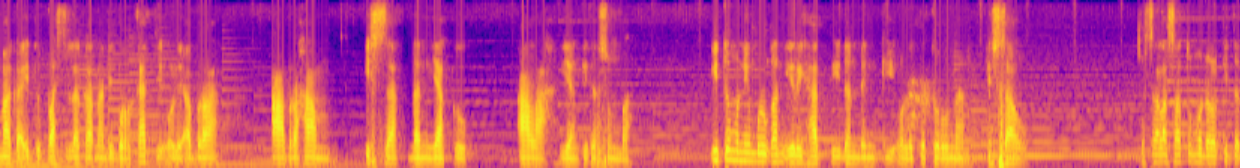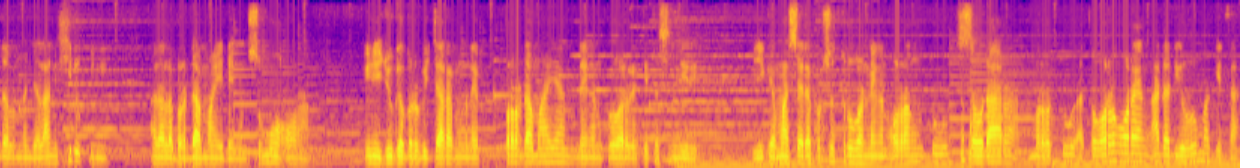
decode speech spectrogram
maka itu pastilah karena diberkati oleh Abraham, Ishak dan Yakub, Allah yang kita sembah. Itu menimbulkan iri hati dan dengki oleh keturunan Esau. Salah satu modal kita dalam menjalani hidup ini adalah berdamai dengan semua orang. Ini juga berbicara mengenai perdamaian dengan keluarga kita sendiri. Jika masih ada perseteruan dengan orang tua, saudara, mertua, atau orang-orang yang ada di rumah kita,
